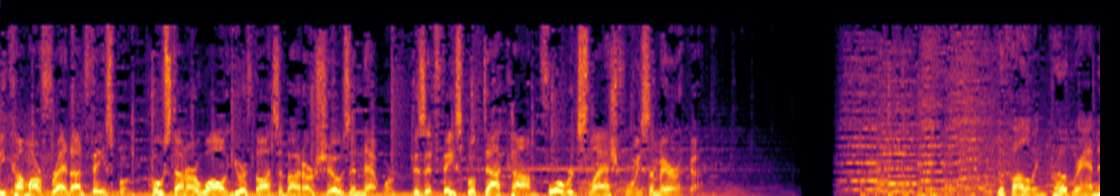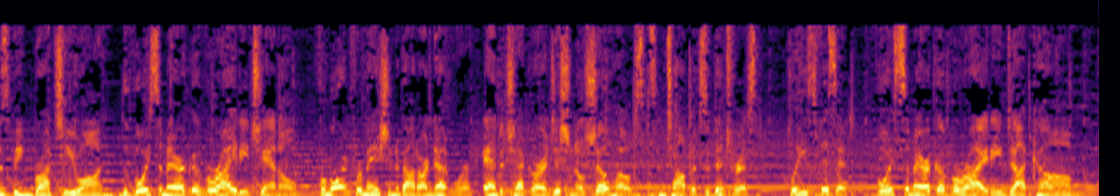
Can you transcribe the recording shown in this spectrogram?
Become our friend on Facebook. Post on our wall your thoughts about our shows and network. Visit facebook.com forward slash voice America. The following program is being brought to you on the Voice America Variety Channel. For more information about our network and to check our additional show hosts and topics of interest, please visit VoiceAmericaVariety.com.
